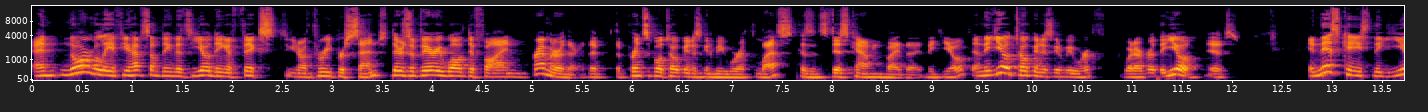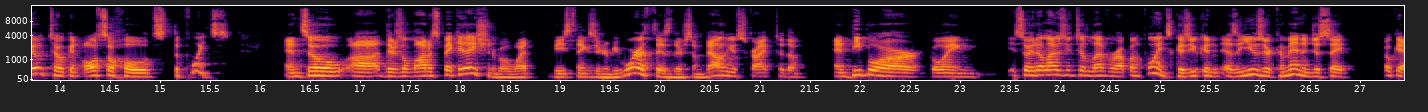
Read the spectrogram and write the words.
And normally, if you have something that's yielding a fixed, you know, three percent, there's a very well defined parameter there. The, the principal token is going to be worth less because it's discounted by the, the yield, and the yield token is going to be worth whatever the yield is. In this case, the yield token also holds the points. And so uh, there's a lot of speculation about what these things are going to be worth. Is there some value ascribed to them? And people are going, so it allows you to lever up on points because you can, as a user, come in and just say, okay,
